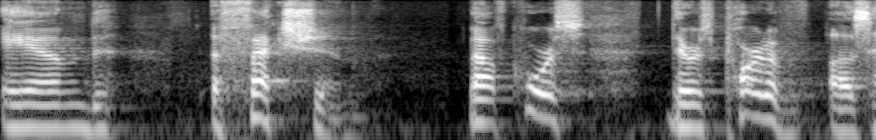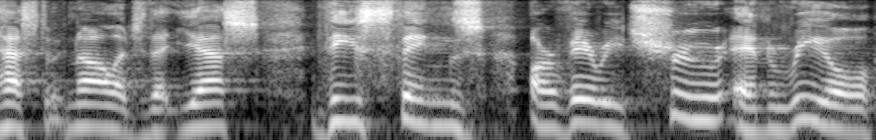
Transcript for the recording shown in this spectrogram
and affection. Now, of course, there's part of us has to acknowledge that yes, these things are very true and real,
